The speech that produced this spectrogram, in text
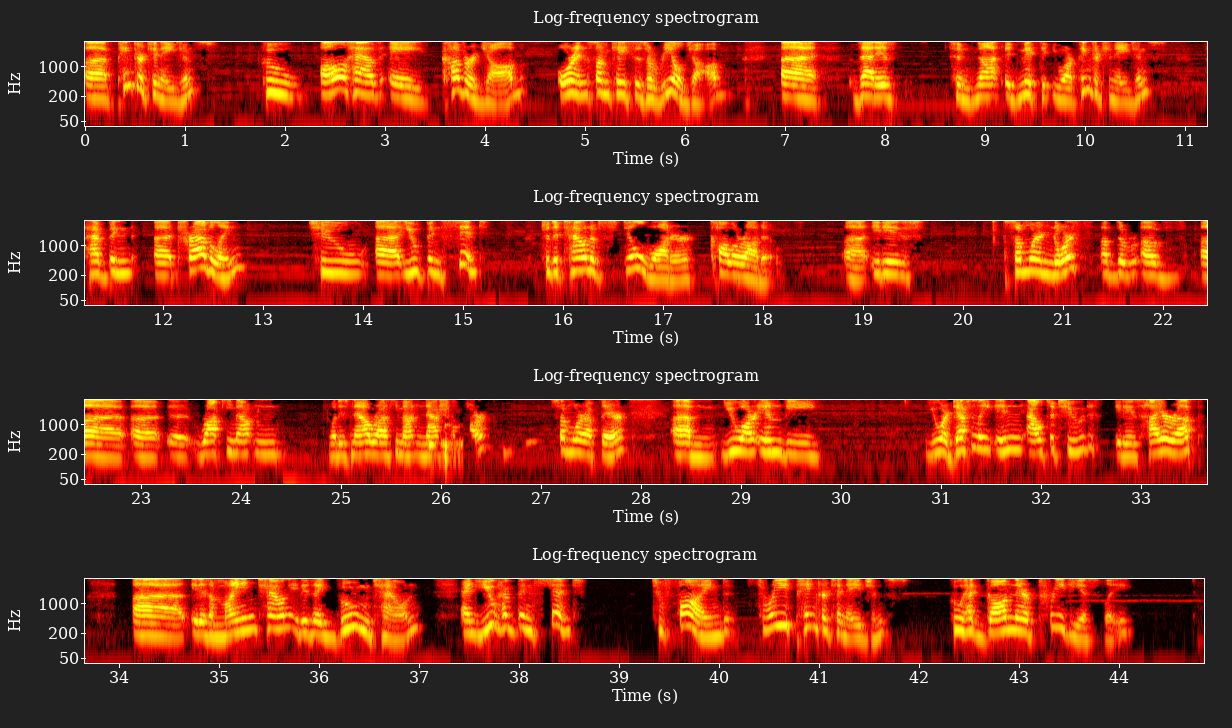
uh, Pinkerton agents who all have a cover job, or in some cases a real job, uh, that is to not admit that you are Pinkerton agents, have been uh, traveling to, uh, you've been sent to the town of Stillwater, Colorado. Uh, it is somewhere north of the of uh, uh, Rocky Mountain, what is now Rocky Mountain National Park, somewhere up there. Um, you are in the, you are definitely in altitude. It is higher up. Uh, it is a mining town. It is a boom town, and you have been sent to find three Pinkerton agents who had gone there previously,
